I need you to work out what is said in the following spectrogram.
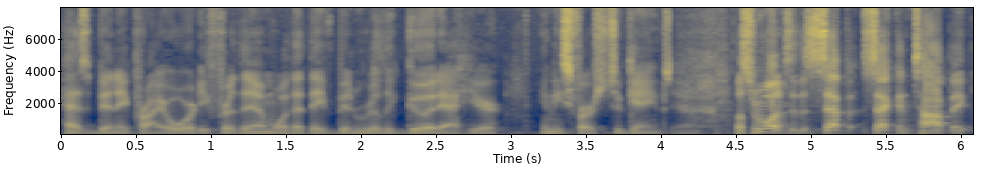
has been a priority for them or that they've been really good at here in these first two games. Let's move on to the sep- second topic.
